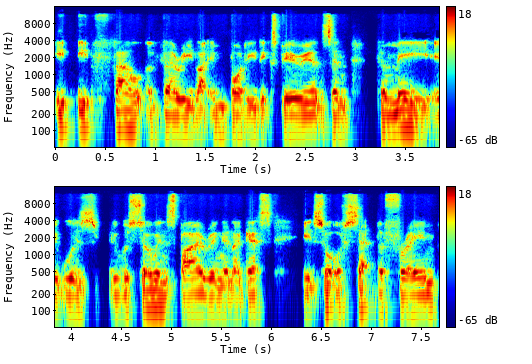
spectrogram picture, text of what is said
it, it felt a very like embodied experience. And for me it was it was so inspiring. And i guess it sort of set the frame.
